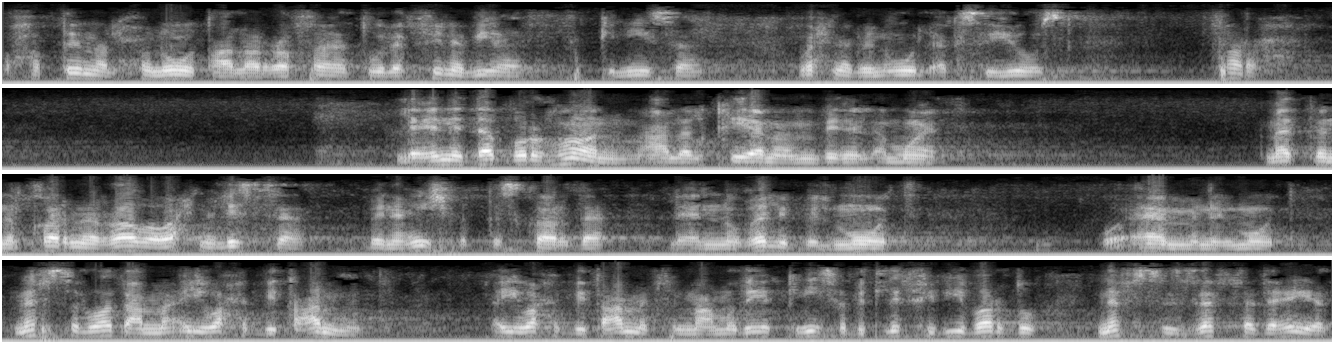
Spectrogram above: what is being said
وحطينا الحنوط على الرفات ولفينا بيها في الكنيسة وإحنا بنقول أكسيوس فرح. لأن ده برهان على القيامة من بين الأموات. مات من القرن الرابع وإحنا لسه بنعيش في التذكار ده لأنه غلب الموت وقام من الموت. نفس الوضع مع أي واحد بيتعمد. أي واحد بيتعمد في المعمودية الكنيسة بتلف بيه برضه نفس الزفة دهيت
